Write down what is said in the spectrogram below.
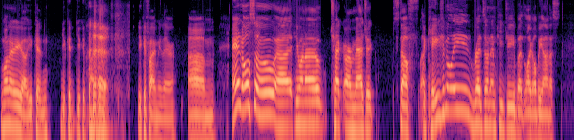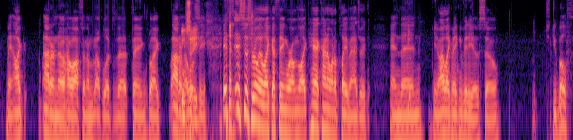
well, there you go. You can you could you could find me. you can find me there. Um, and also, uh, if you want to check our magic stuff occasionally, Red Zone MTG. But like, I'll be honest, man, like I don't know how often I'm gonna upload to that thing. Like, I don't We'll know. We'll see. see. It's it's just really like a thing where I'm like, hey, I kind of want to play Magic, and then you know I like making videos, so just do both.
